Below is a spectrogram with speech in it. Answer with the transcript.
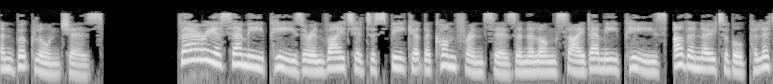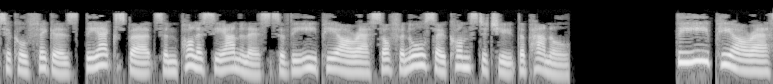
and book launches. Various MEPs are invited to speak at the conferences and alongside MEPs, other notable political figures, the experts and policy analysts of the EPRS often also constitute the panel. The EPRS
